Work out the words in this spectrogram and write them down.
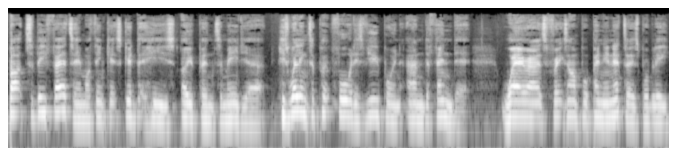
But to be fair to him, I think it's good that he's open to media he's willing to put forward his viewpoint and defend it. Whereas, for example, Peña Nieto is probably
